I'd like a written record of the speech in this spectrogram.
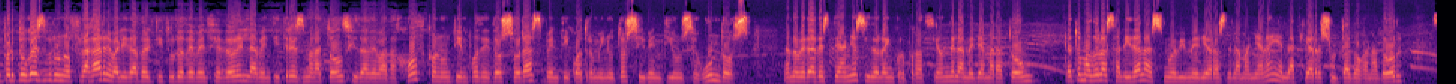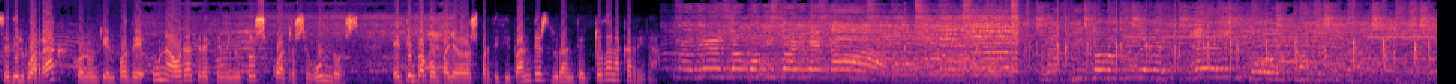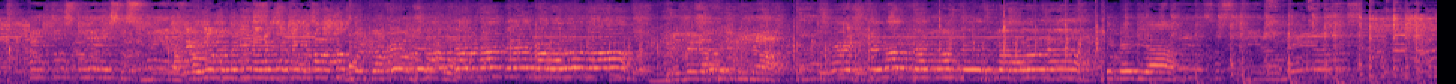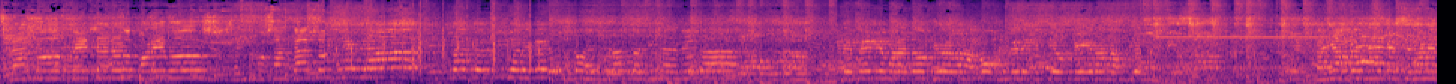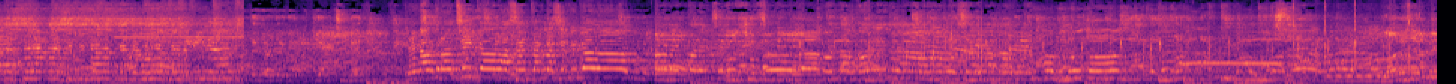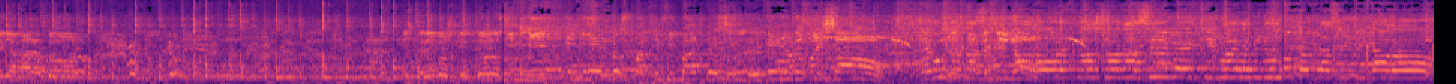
El portugués Bruno Fraga ha revalidado el título de vencedor en la 23 Maratón Ciudad de Badajoz con un tiempo de 2 horas 24 minutos y 21 segundos. La novedad de este año ha sido la incorporación de la media maratón que ha tomado la salida a las 9 y media horas de la mañana y en la que ha resultado ganador Sedil Warrak con un tiempo de 1 hora 13 minutos 4 segundos. El tiempo ha acompañado a los participantes durante toda la carrera. Saltando. Media. Entrando en línea de meta. Entrando en línea de meta. Este medio maratón que de Badajoz, primera edición. Qué gran acción. Y María Fernández será la tercera clasificada en categoría femenina. Llega otra chica, la sexta clasificada. Con su familia. Con la familia. Cinco minutos. Y ahora media maratón. Esperemos que todos y 1.500 participantes entre media de Paisao. Segundo clasificado 2 horas y 29 minutos clasificado.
